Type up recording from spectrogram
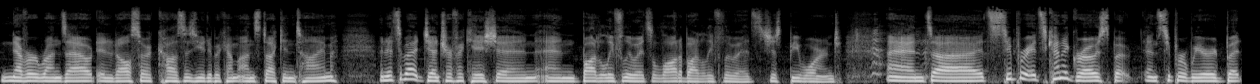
never runs out and it also causes you to become unstuck in time. And it's about gentrification and bodily fluids, a lot of bodily fluids. Just be warned. and uh, it's super. It's kind of gross, but and super weird, but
